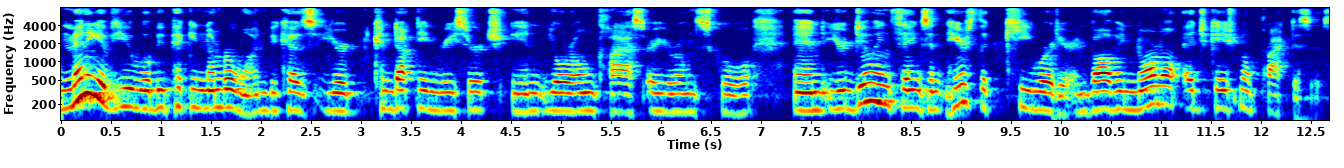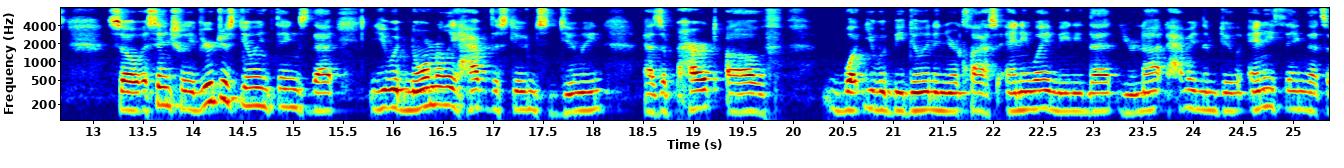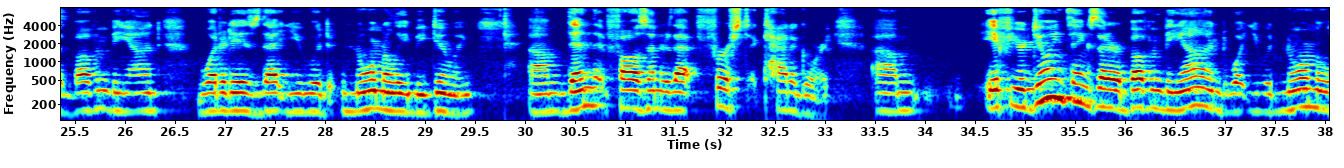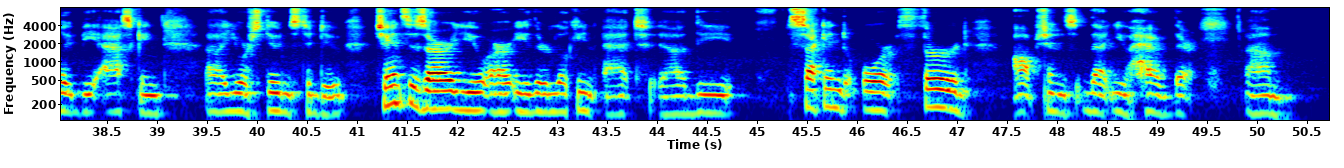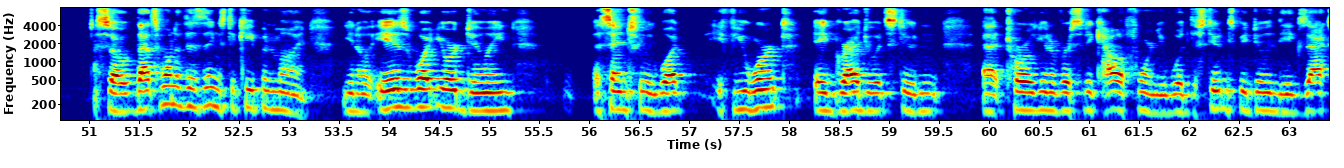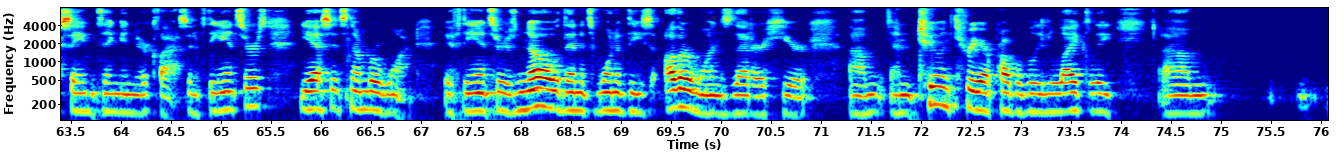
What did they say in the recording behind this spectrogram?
Many of you will be picking number one because you're conducting research in your own class or your own school and you're doing things, and here's the key word here, involving normal educational practices. So essentially, if you're just doing things that you would normally have the students doing as a part of what you would be doing in your class anyway, meaning that you're not having them do anything that's above and beyond what it is that you would normally be doing, um, then it falls under that first category. Um, if you're doing things that are above and beyond what you would normally be asking uh, your students to do, chances are you are either looking at uh, the second or third options that you have there. Um, so that's one of the things to keep in mind. You know, is what you're doing essentially what if you weren't a graduate student at Touro University, California, would the students be doing the exact same thing in your class? And if the answer is yes, it's number one. If the answer is no, then it's one of these other ones that are here. Um, and two and three are probably likely um,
